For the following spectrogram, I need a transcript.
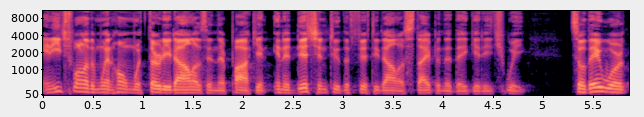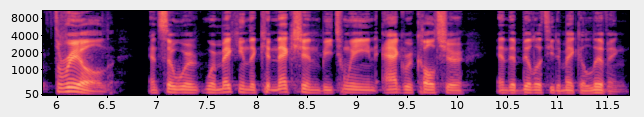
And each one of them went home with $30 in their pocket, in addition to the $50 stipend that they get each week. So they were thrilled. And so we're, we're making the connection between agriculture and the ability to make a living.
